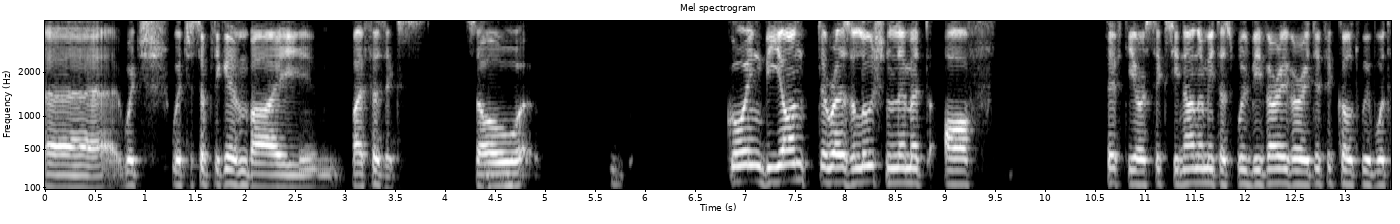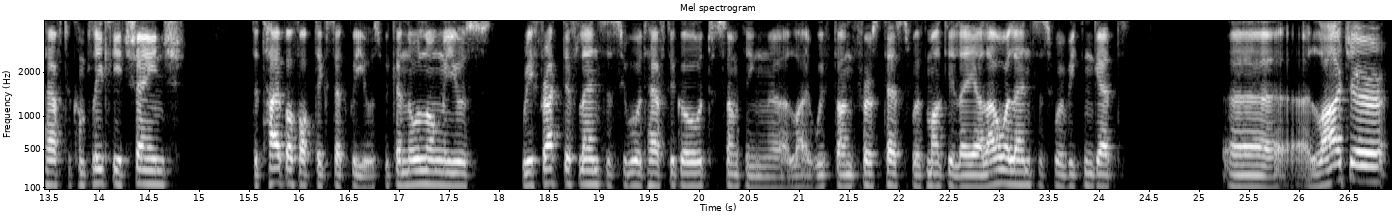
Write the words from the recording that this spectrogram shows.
uh, which which is simply given by by physics. So going beyond the resolution limit of 50 or 60 nanometers will be very, very difficult. We would have to completely change the type of optics that we use. We can no longer use refractive lenses. We would have to go to something uh, like we've done first tests with multi-layer Laue lenses where we can get uh, a larger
